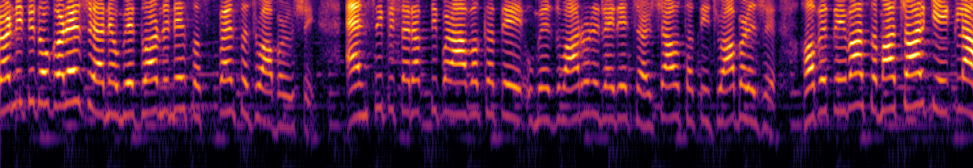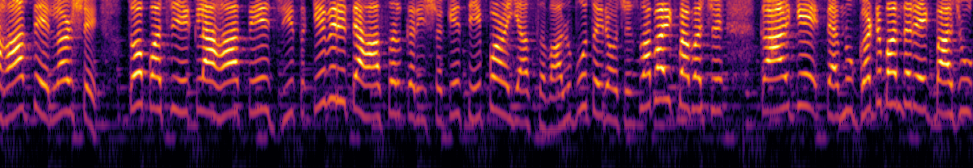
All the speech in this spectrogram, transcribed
રણનીતિ તો ગળે છે અને ઉમેદવારોને સસ્પેન્સ જોવા મળ્યું છે. એનસીપી તરફથી પણ આ વખતે ઉમેદવારોને લઈને ચર્ચાઓ થતી જોવા મળે છે. હવે તો એવા સમાચાર કે એકલા હાથે લડશે, તો પછી એકલા હાથે જીત કેવી રીતે હાંસલ કરી શકે તે પણ અહીંયા સવાલ ઊભો થઈ રહ્યો છે. સ્વાભાવિક બાબત છે, કારણ કે તેમનું ગઠબંધન એક બાજુ,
